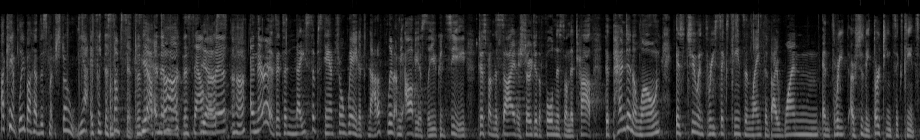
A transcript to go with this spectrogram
I can't believe I have this much stone. Yeah, it's like the substance, isn't Yeah, it? And then uh-huh. the, the sound Yes, of it. uh-huh. And there is. It's a nice, substantial weight. It's not a flim. I mean, obviously, you can see just from the side, I showed you the fullness on the top. The pendant alone is two and three sixteenths in length and by one and three, excuse me, 13 sixteenths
